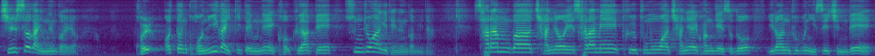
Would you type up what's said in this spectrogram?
질서가 있는 거예요. 어떤 권위가 있기 때문에 그 앞에 순종하게 되는 겁니다. 사람과 자녀의 사람의 그 부모와 자녀의 관계에서도 이런 부분이 있을진데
